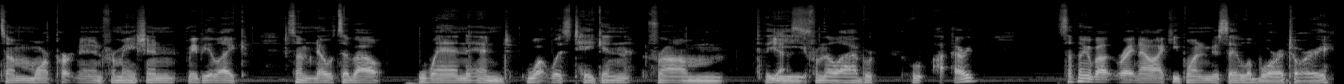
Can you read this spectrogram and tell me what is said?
some more pertinent information? Maybe like some notes about when and what was taken from the Yes. from the lab. I, something about right now. I keep wanting to say laboratory.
